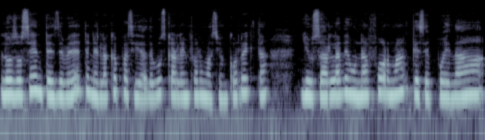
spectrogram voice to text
Los docentes deben de tener la capacidad de buscar la información correcta y usarla de una forma que se pueda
